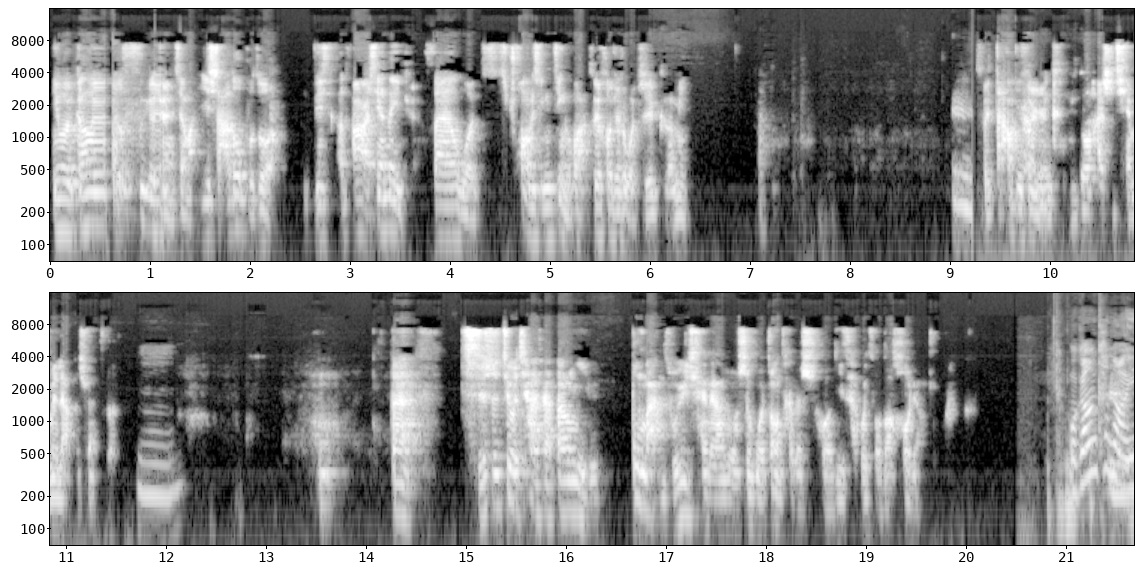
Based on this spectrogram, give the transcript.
因为刚刚有四个选项嘛，一啥都不做，第二先内卷，三我创新进化，最后就是我直接革命。嗯，所以大部分人肯定都还是前面两个选择。嗯嗯，但其实就恰恰当你不满足于前两种生活状态的时候，你才会走到后两种。我刚刚看到一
